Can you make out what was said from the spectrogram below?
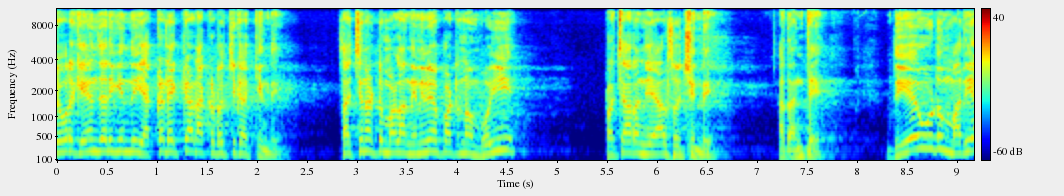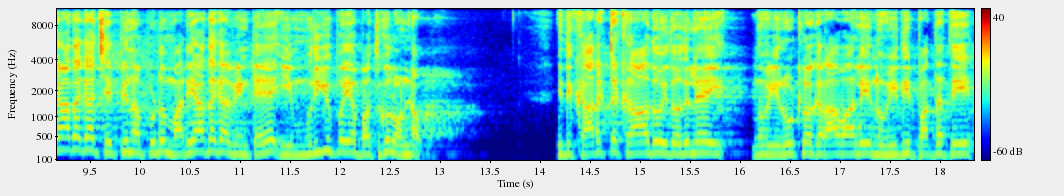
చివరికి ఏం జరిగింది? ఎక్కడెక్కాడు? అక్కడ వచ్చి కక్కింది. చచ్చినట్టు మళ్ళా నినివే పట్టణం పోయి ప్రచారం చేయాల్సి వచ్చింది. అదంతే. దేవుడు మర్యాదగా చెప్పినప్పుడు మర్యాదగా వింటే ఈ మురిగిపోయే బతుకులు ఉండవు. ఇది కరెక్ట్ కాదు ఇది వదిలేయి నువ్వు ఈ రూట్లోకి రావాలి నువ్వు ఇది పద్ధతి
